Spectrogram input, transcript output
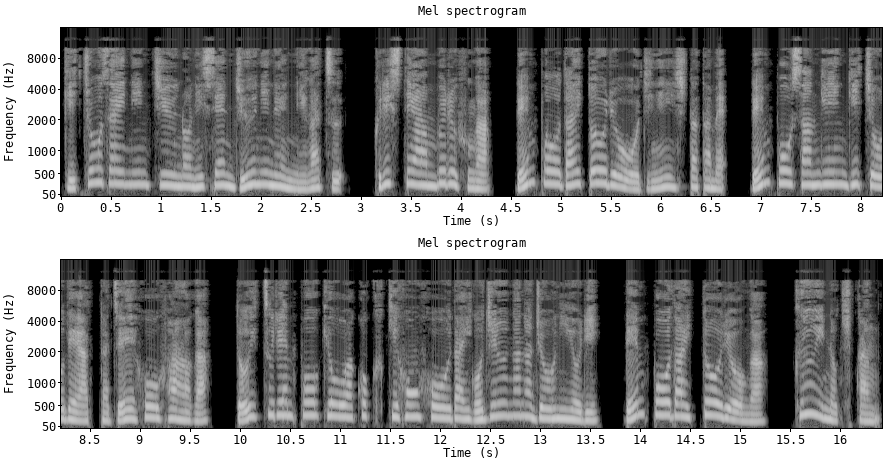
議長在任中の2012年2月、クリスティアン・ブルフが連邦大統領を辞任したため、連邦参議院議長であったゼーホーファーが、ドイツ連邦共和国基本法第57条により、連邦大統領が空位の期間、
